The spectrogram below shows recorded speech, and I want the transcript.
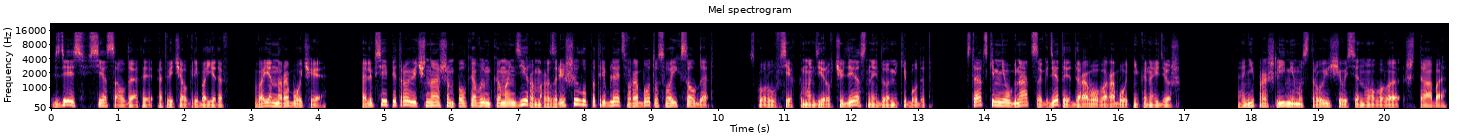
«Здесь все солдаты», — отвечал Грибоедов. «Военно-рабочие. Алексей Петрович нашим полковым командирам разрешил употреблять в работу своих солдат. Скоро у всех командиров чудесные домики будут. Статским не угнаться, где ты дарового работника найдешь?» Они прошли мимо строящегося нового штаба.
